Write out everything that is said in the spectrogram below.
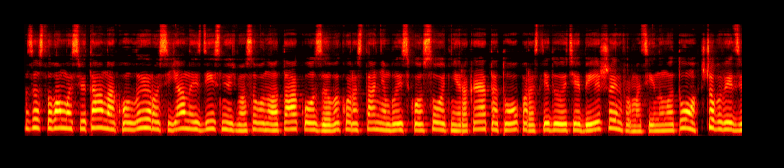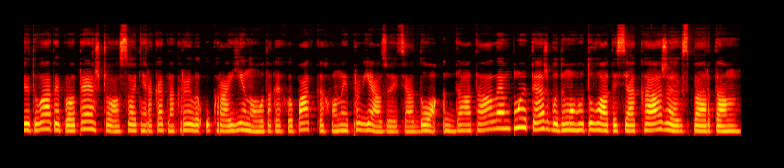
За словами Світана, коли росіяни здійснюють масовану атаку з використанням близько сотні ракет, то переслідують більше інформаційну мету, щоб відзвітувати про те, що сотні ракет накрили Україну. У таких випадках вони прив'язуються до дата, але ми теж будемо готуватися, каже експерта.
